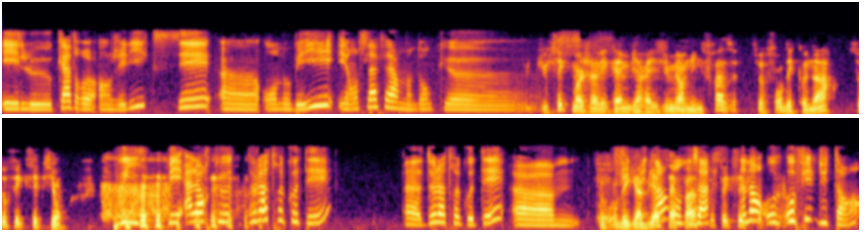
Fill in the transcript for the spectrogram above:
Et le cadre angélique c'est euh, on obéit et on se la ferme. Donc euh, Tu sais que moi je l'avais quand même bien résumé en une phrase. Ce sont des connards, sauf exception. Oui mais alors que de l'autre côté euh, de l'autre côté euh, au fil du temps, on nous a- sauf Non, exception. non, au, au fil du temps,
